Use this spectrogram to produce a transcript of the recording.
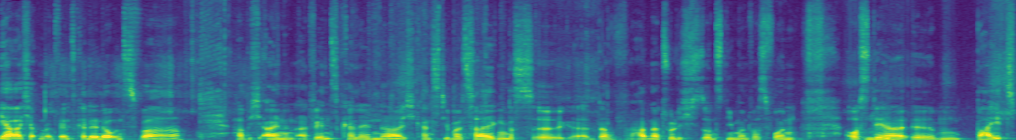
Ja, ich habe einen Adventskalender und zwar habe ich einen Adventskalender, ich kann es dir mal zeigen, das, äh, da hat natürlich sonst niemand was von, aus der ähm, Byte,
